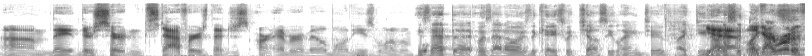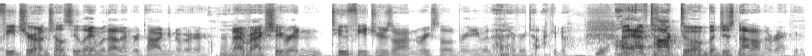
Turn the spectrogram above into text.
Um, they there's certain staffers that just aren't ever available, and he's one of them. Is that the was that always the case with Chelsea Lane too? Like, do you Yeah, a like I wrote a feature on Chelsea Lane without ever talking to her. And I've actually written two features on Rick Celebrini without ever talking to him. I, I've talked to him, but just not on the record.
